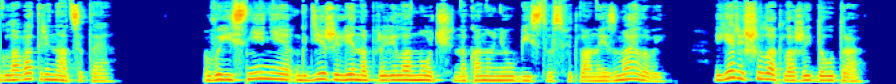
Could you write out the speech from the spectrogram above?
Глава 13. Выяснение, где же Лена провела ночь накануне убийства Светланы Измайловой, я решила отложить до утра.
